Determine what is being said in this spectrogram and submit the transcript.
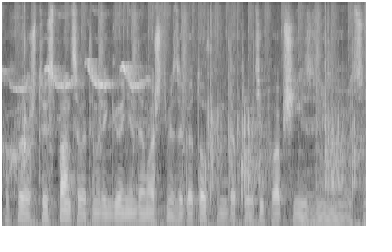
Похоже, что испанцы в этом регионе домашними заготовками такого типа вообще не занимаются.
